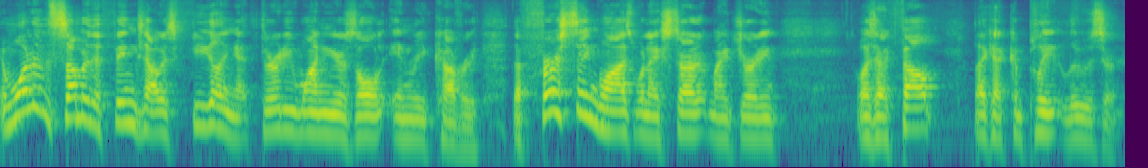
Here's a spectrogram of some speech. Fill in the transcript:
And one of the, some of the things I was feeling at 31 years old in recovery, the first thing was when I started my journey was I felt like a complete loser.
